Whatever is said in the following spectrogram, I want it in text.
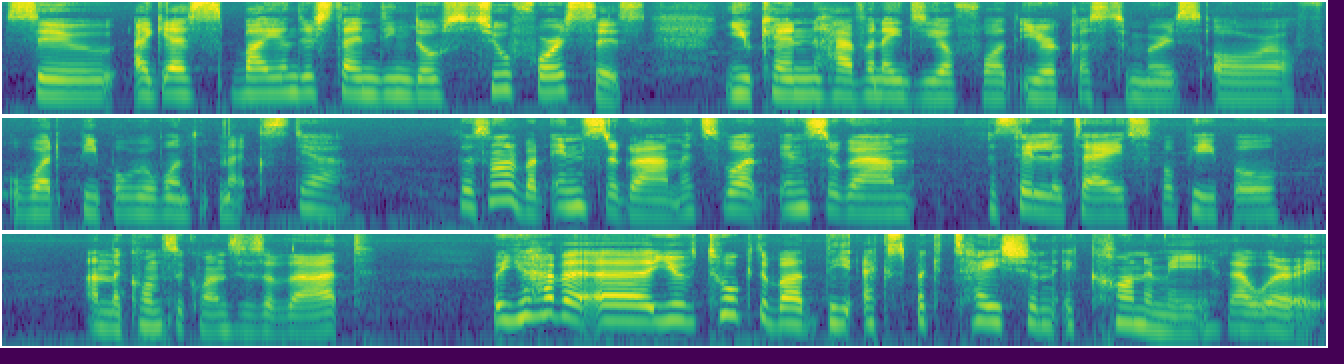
So, I guess by understanding those two forces, you can have an idea of what your customers or what people will want next. Yeah. So, it's not about Instagram, it's what Instagram facilitates for people and the consequences of that. But you have a, uh, you've talked about the expectation economy that we're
